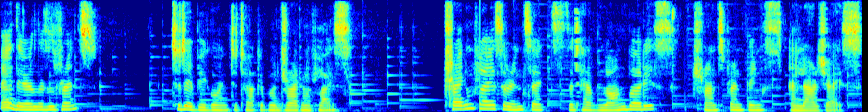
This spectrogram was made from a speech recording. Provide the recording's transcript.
Hey there, little friends. Today we're going to talk about dragonflies. Dragonflies are insects that have long bodies, transparent wings, and large eyes.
